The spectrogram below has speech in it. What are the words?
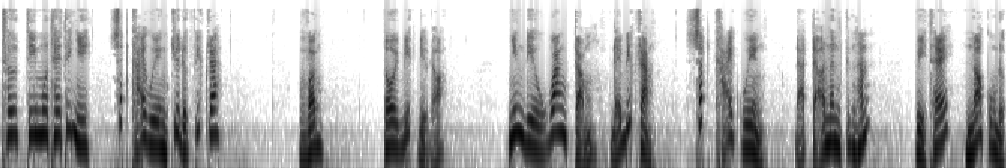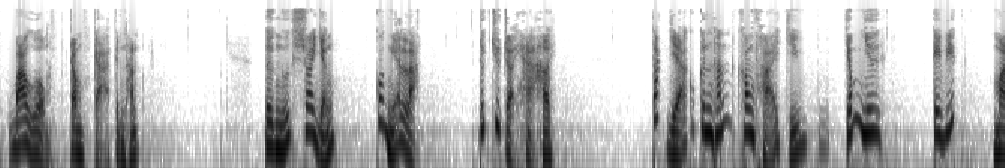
thư Timôthê thứ nhì, sách khải quyền chưa được viết ra. Vâng, tôi biết điều đó. Nhưng điều quan trọng để biết rằng sách khải quyền đã trở nên kinh thánh, vì thế nó cũng được bao gồm trong cả kinh thánh. Từ ngữ soi dẫn có nghĩa là Đức Chúa Trời hạ hơi. Tác giả của kinh thánh không phải chỉ giống như cây viết mà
